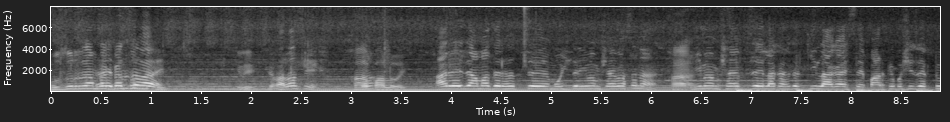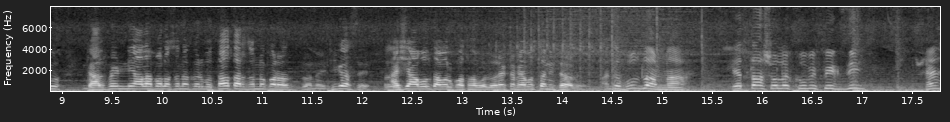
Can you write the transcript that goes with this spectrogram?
হুজুরের আমরা বেতন কি রে? ভালো আছিস? হ্যাঁ ভালোই। আর এই যে আমাদের হচ্ছে মসজিদের ইমাম সাহেব আছে না হ্যাঁ। ইমাম সাহেব যে এলাকার ভিতর কি লাগাইছে পার্কে বসে যে একটু গার্লফ্রেন্ড নিয়ে আলাপ আলোচনা করব তাও তার জন্য করার জন্য ঠিক আছে? আইসে আবল তাবল কথা বল ওর একটা ব্যবস্থা নিতে হবে। আমি তো বুঝলাম না এটা আসলে খুবই ফিক্সি হ্যাঁ?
